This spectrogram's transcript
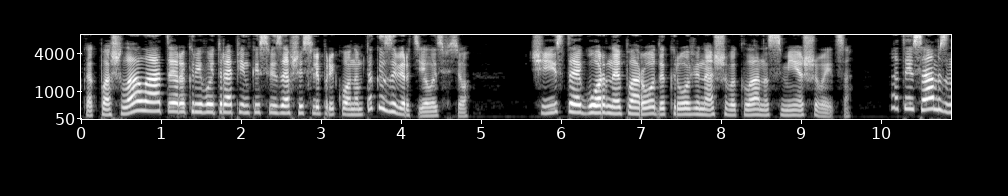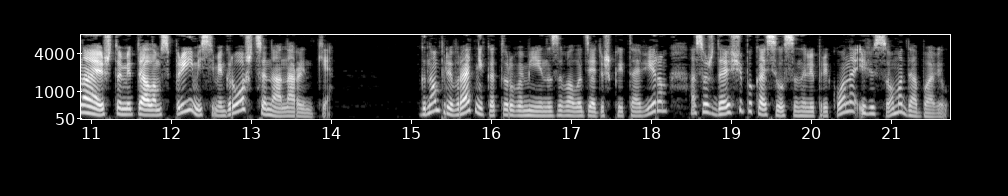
Как пошла Латера кривой тропинкой, связавшись с лепреконом, так и завертелось все. Чистая горная порода крови нашего клана смешивается. А ты сам знаешь, что металлом с примесями грош цена на рынке. Гном-привратник, которого Мия называла дядюшкой Тавиром, осуждающе покосился на лепрекона и весомо добавил.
